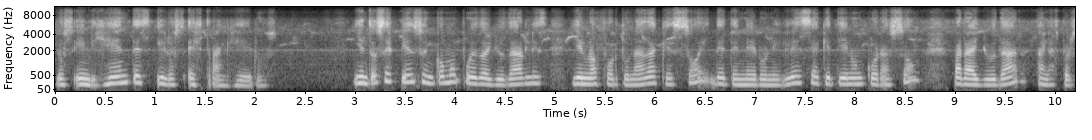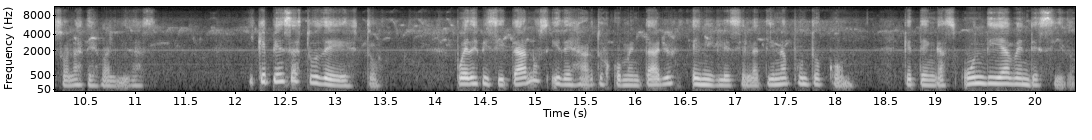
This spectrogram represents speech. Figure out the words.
los indigentes y los extranjeros. Y entonces pienso en cómo puedo ayudarles y en lo afortunada que soy de tener una iglesia que tiene un corazón para ayudar a las personas desvalidas. ¿Y qué piensas tú de esto? Puedes visitarnos y dejar tus comentarios en iglesialatina.com. Que tengas un día bendecido.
